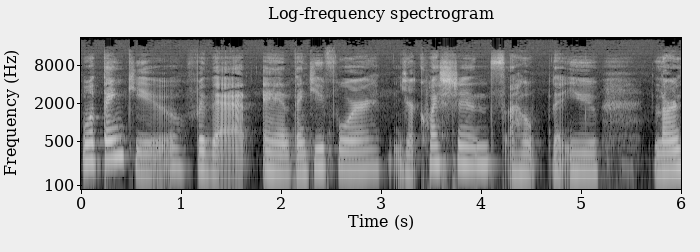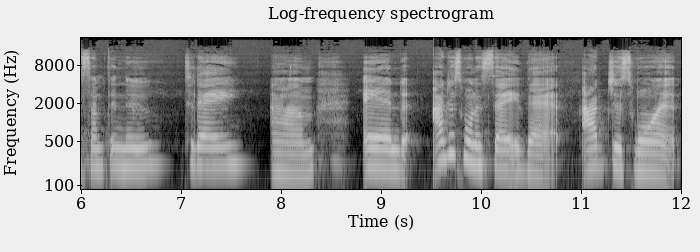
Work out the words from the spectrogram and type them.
Well, thank you for that. And thank you for your questions. I hope that you learned something new today. Um, and I just want to say that I just want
